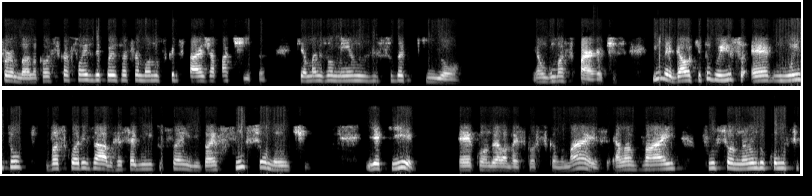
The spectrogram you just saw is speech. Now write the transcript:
formando calcificações depois vai formando os cristais de apatita, que é mais ou menos isso daqui, ó, em algumas partes. E o legal é que tudo isso é muito vascularizado, recebe muito sangue, então é funcionante. E aqui, é, quando ela vai se classificando mais, ela vai funcionando como se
